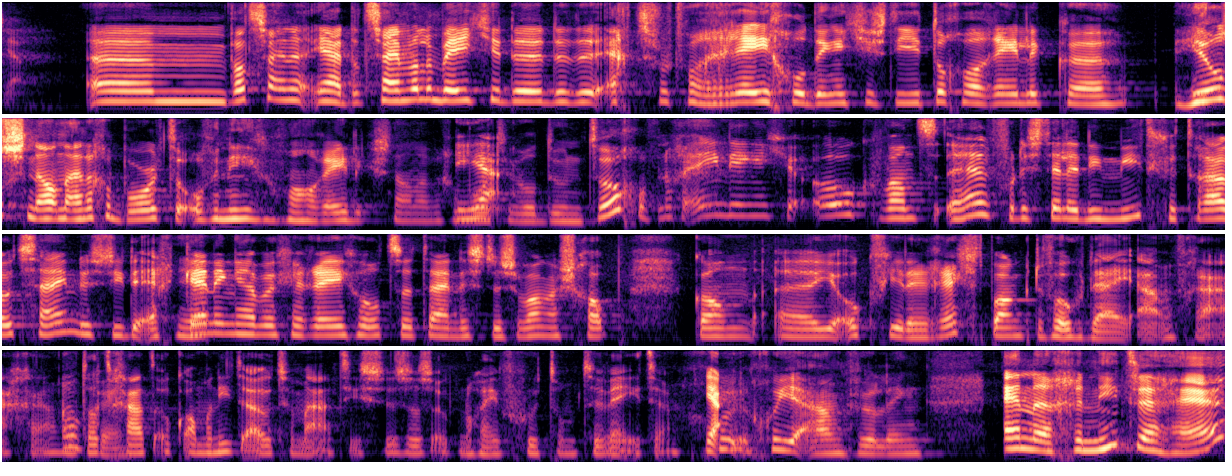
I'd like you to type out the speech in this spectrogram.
Ja. Ehm, wat zijn, ja, dat zijn wel een beetje de, de, de echt soort van regeldingetjes die je toch wel redelijk eh, heel snel na de geboorte, of in ieder geval redelijk snel na de geboorte wil doen, toch? Of, Nog één dingetje ook, want hè, voor de stellen die niet getrouwd zijn, dus die de erkenning hebben geregeld eh, tijdens de zwangerschap, kan eh, je ook via de rechtbank de voogdij aanvragen. Want dat gaat ook allemaal niet automatisch, dus dat is ook nog even goed om te weten. Ja. goeie, goede aanvulling. En eh, genieten, hè?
